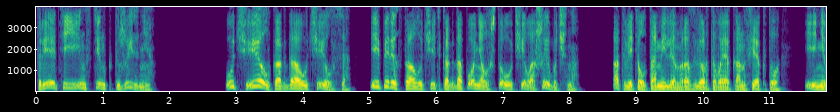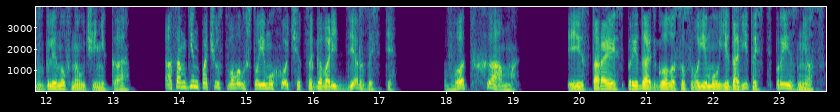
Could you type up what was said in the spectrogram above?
третий инстинкт жизни. Учил, когда учился, и перестал учить, когда понял, что учил ошибочно, ответил Томилин, развертывая конфекту и не взглянув на ученика. А Самгин почувствовал, что ему хочется говорить дерзости. Вот хам. И, стараясь придать голосу своему ядовитость, произнес.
